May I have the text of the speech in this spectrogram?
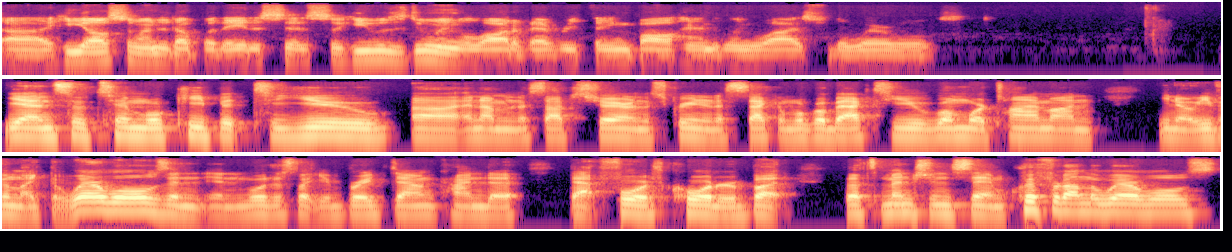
uh, he also ended up with eight assists. So he was doing a lot of everything ball handling wise for the Werewolves. Yeah, and so Tim, we'll keep it to you, uh, and I'm going to stop sharing the screen in a second. We'll go back to you one more time on you know, even like the werewolves, and, and we'll just let you break down kind of that fourth quarter. But let's mention Sam Clifford on the werewolves.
